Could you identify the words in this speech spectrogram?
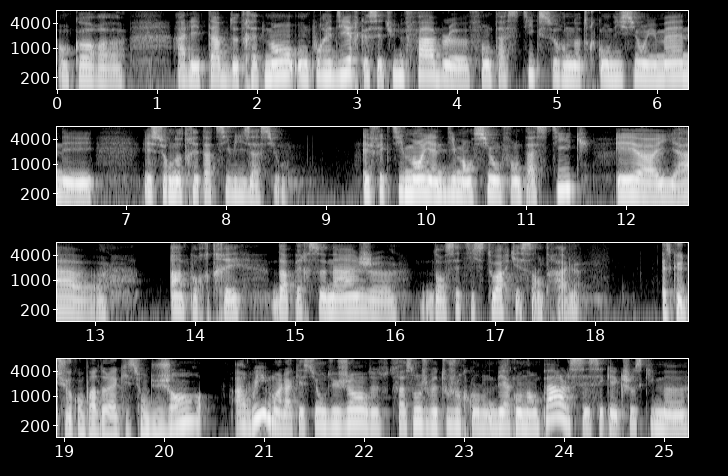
encore euh, à l'étape de traitement, on pourrait dire que c'est une fable fantastique sur notre condition humaine et, et, sur notre état de civilisation. Effectivement, il y a une dimension fantastique et il y a un portrait d'un personnage euh, dans cette histoire qui est centrale. Est-ce que tu veux qu'on parle de la question du genre? Ah oui, moi la question du genre, de toute façon, je veux toujours bien qu'on en parle. C'est quelque chose qui me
